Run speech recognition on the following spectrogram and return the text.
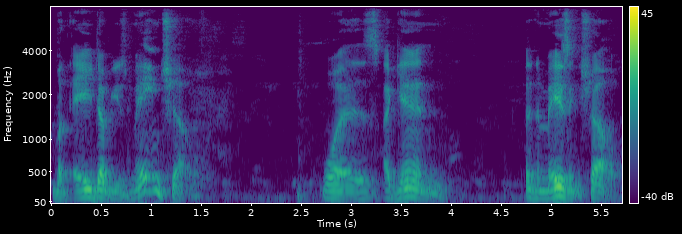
but AEW's main show was again an amazing show.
